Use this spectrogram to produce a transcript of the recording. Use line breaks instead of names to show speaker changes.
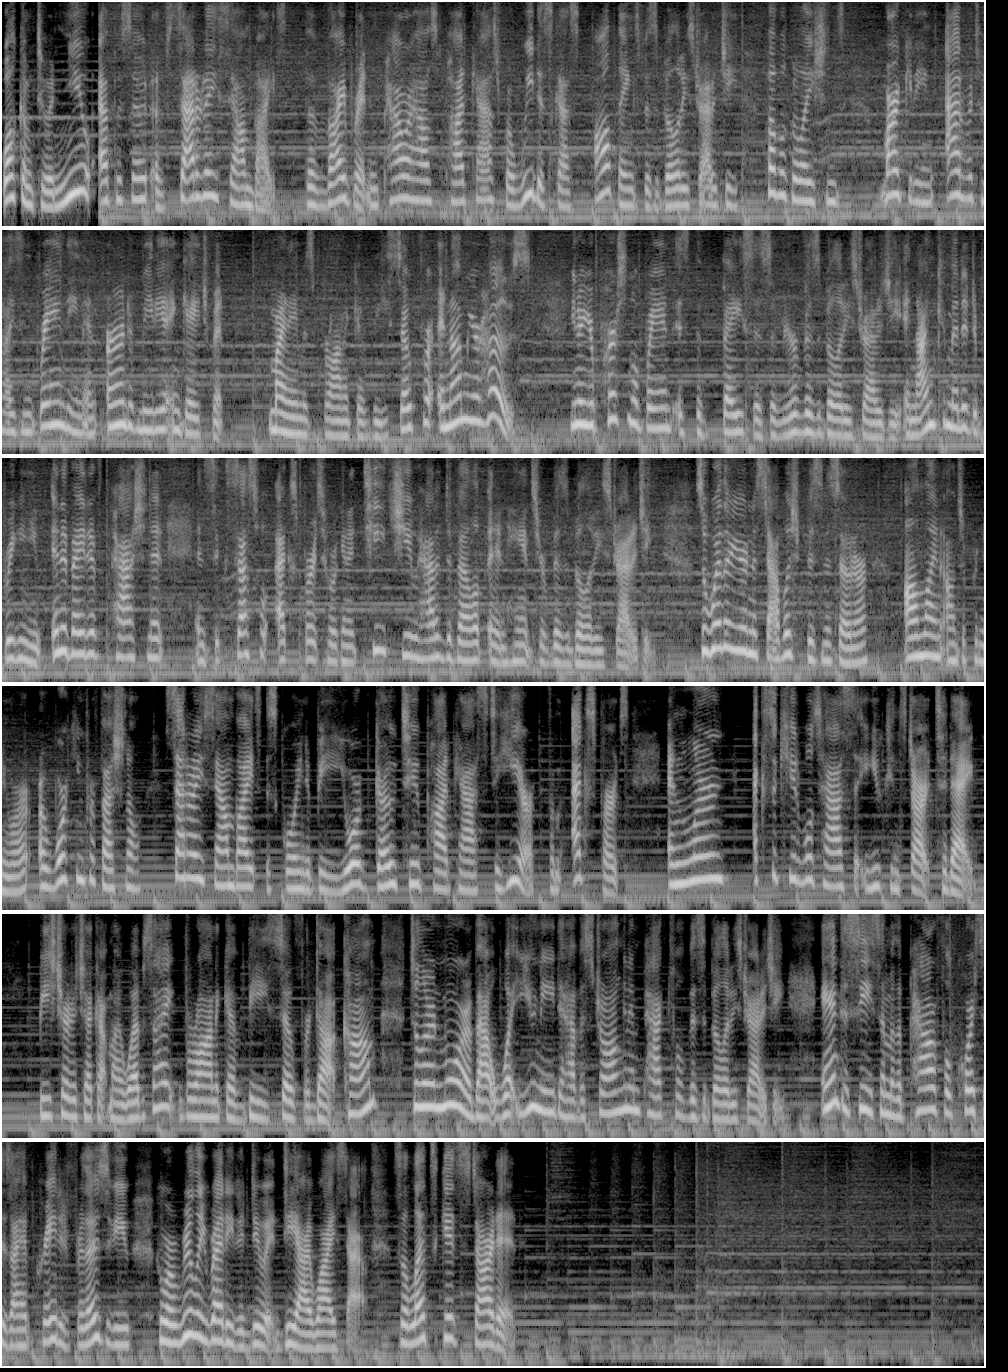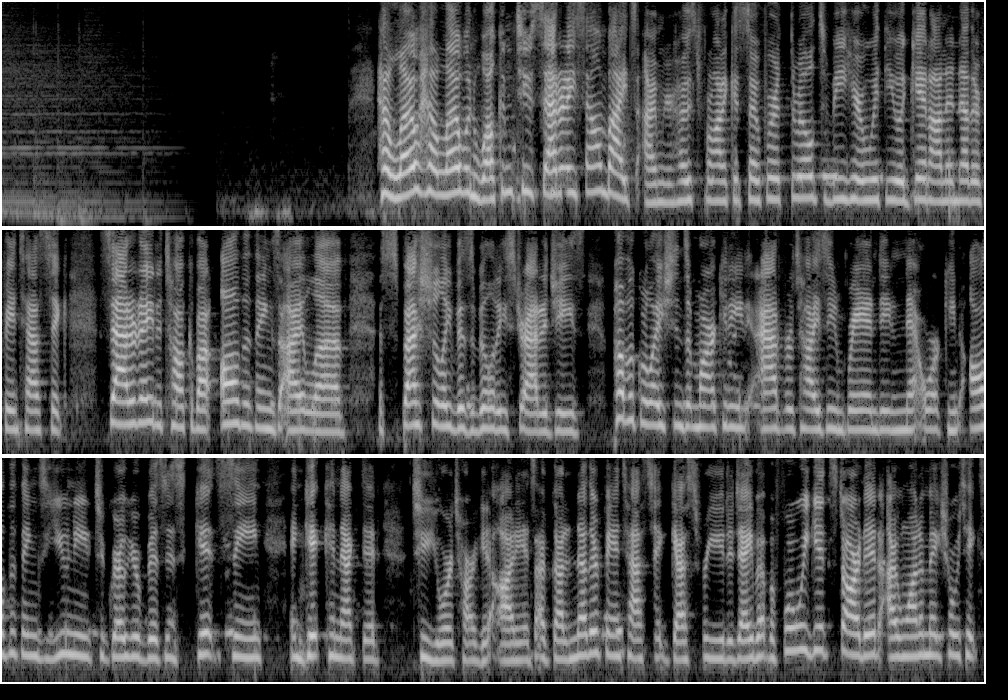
Welcome to a new episode of Saturday Sound Bites, the vibrant and powerhouse podcast where we discuss all things visibility strategy, public relations, marketing, advertising, branding, and earned media engagement. My name is Veronica V. Sofer, and I'm your host. You know, your personal brand is the basis of your visibility strategy, and I'm committed to bringing you innovative, passionate, and successful experts who are going to teach you how to develop and enhance your visibility strategy. So, whether you're an established business owner, online entrepreneur, or working professional, Saturday Soundbites is going to be your go to podcast to hear from experts and learn executable tasks that you can start today. Be sure to check out my website, veronicavsofer.com, to learn more about what you need to have a strong and impactful visibility strategy and to see some of the powerful courses I have created for those of you who are really ready to do it DIY style. So let's get started. Hello, hello, and welcome to Saturday Soundbites. I'm your host, Veronica Sofer. Thrilled to be here with you again on another fantastic Saturday to talk about all the things I love, especially visibility strategies, public relations marketing, advertising, branding, networking, all the things you need to grow your business, get seen, and get connected to your target audience. I've got another fantastic guest for you today. But before we get started, I want to make sure we take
